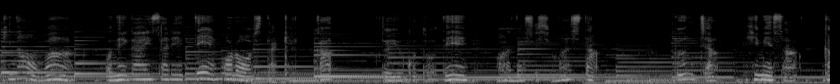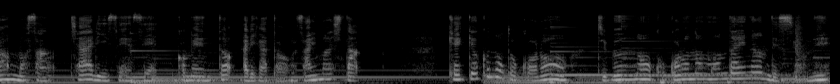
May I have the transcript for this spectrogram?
昨日はお願いされてフォローした結果ということでお話ししました。文ちゃん、姫さん、ガンモさん、チャーリー先生コメントありがとうございました。結局のところ自分の心の問題なんですよね。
